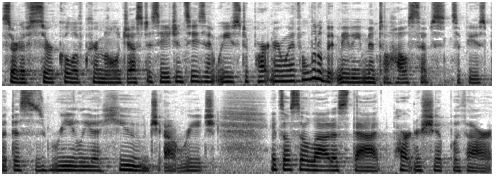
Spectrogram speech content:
sort of circle of criminal justice agencies that we used to partner with, a little bit maybe mental health, substance abuse, but this is really a huge outreach. It's also allowed us that partnership with our,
